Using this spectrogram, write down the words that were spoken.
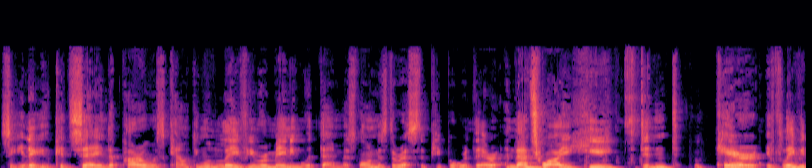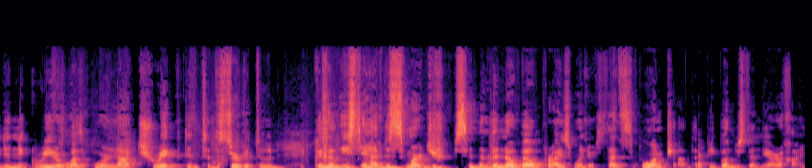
So either you could say that Paro was counting on Levi remaining with them as long as the rest of the people were there, and that's why he didn't care if Levi didn't agree or was were not tricked into the servitude, because at least you had the smart Jews, the Nobel Prize winners. That's one shot that people understand the Or HaChaim.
